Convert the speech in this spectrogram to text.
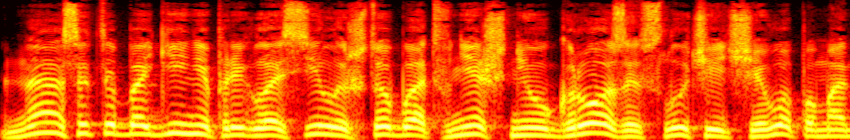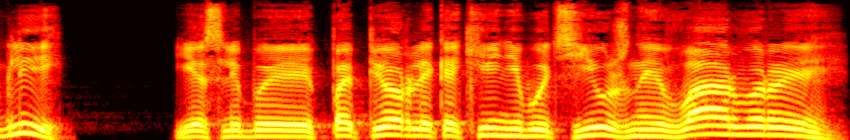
Нас эта богиня пригласила, чтобы от внешней угрозы, в случае чего, помогли. Если бы поперли какие-нибудь южные варвары,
